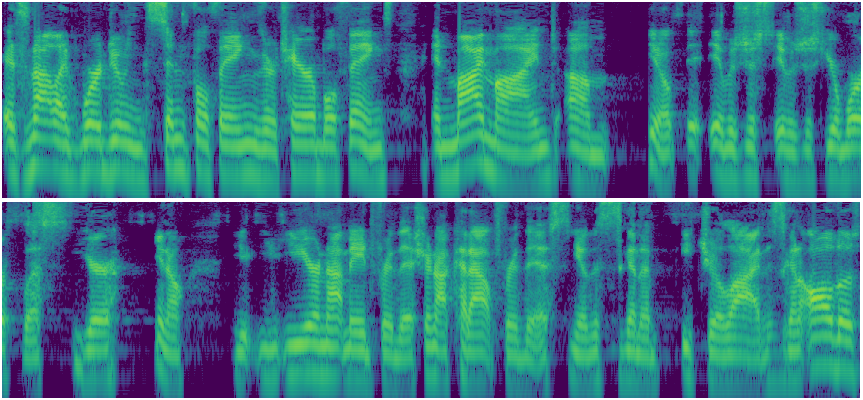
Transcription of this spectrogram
it's not like we're doing sinful things or terrible things in my mind um, you know it, it, was just it was just you're worthless you're you know you, you're not made for this you're not cut out for this you know this is going to eat you alive this is going to all those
